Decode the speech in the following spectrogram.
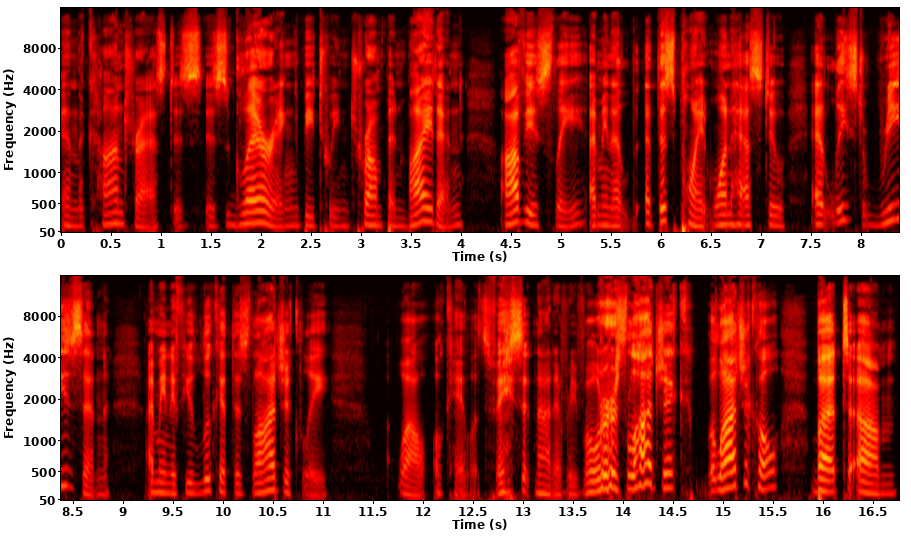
and the contrast is is glaring between Trump and Biden, obviously, I mean at, at this point one has to at least reason. I mean, if you look at this logically, well, okay, let's face it, not every voter is logic logical, but um,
